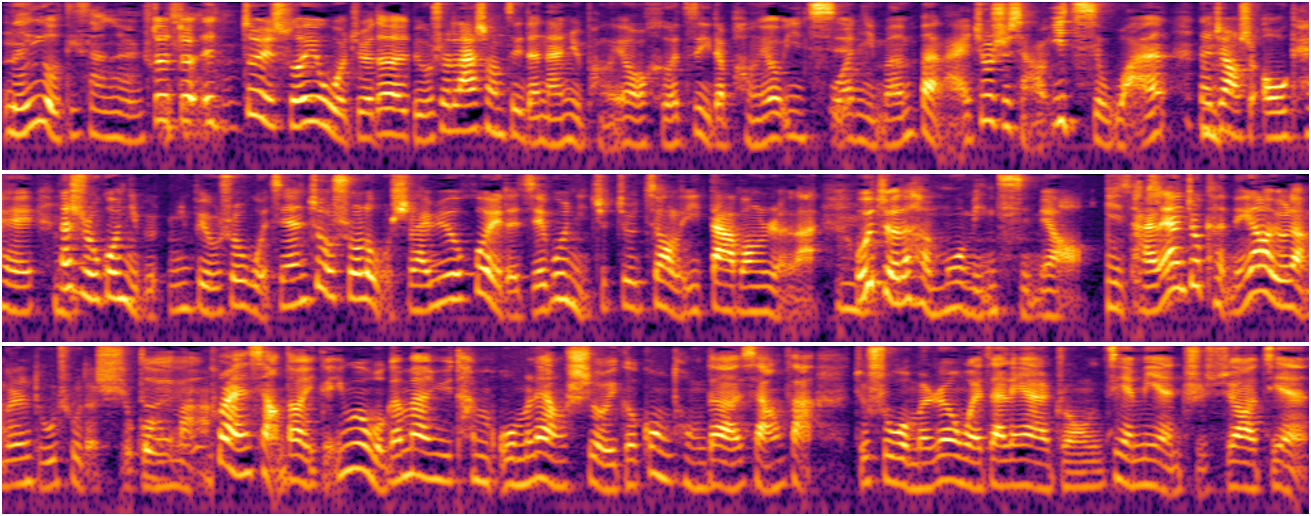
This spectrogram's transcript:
能有第三个人出现？对对对，所以我觉得，比如说拉上自己的男女朋友和自己的朋友一起，你们本来就是想要一起玩，那这样是 OK。但是如果你比你比如说我今天就说了我是来约会的，结果你就就叫了一大帮人来，我就觉得很莫名其妙。你谈恋爱就肯定要有两个人独处的时光嘛。突然想到一个，因为我跟曼玉他们，我们俩是有一个共同的想法，就是我们认为在恋爱中见面只需要见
